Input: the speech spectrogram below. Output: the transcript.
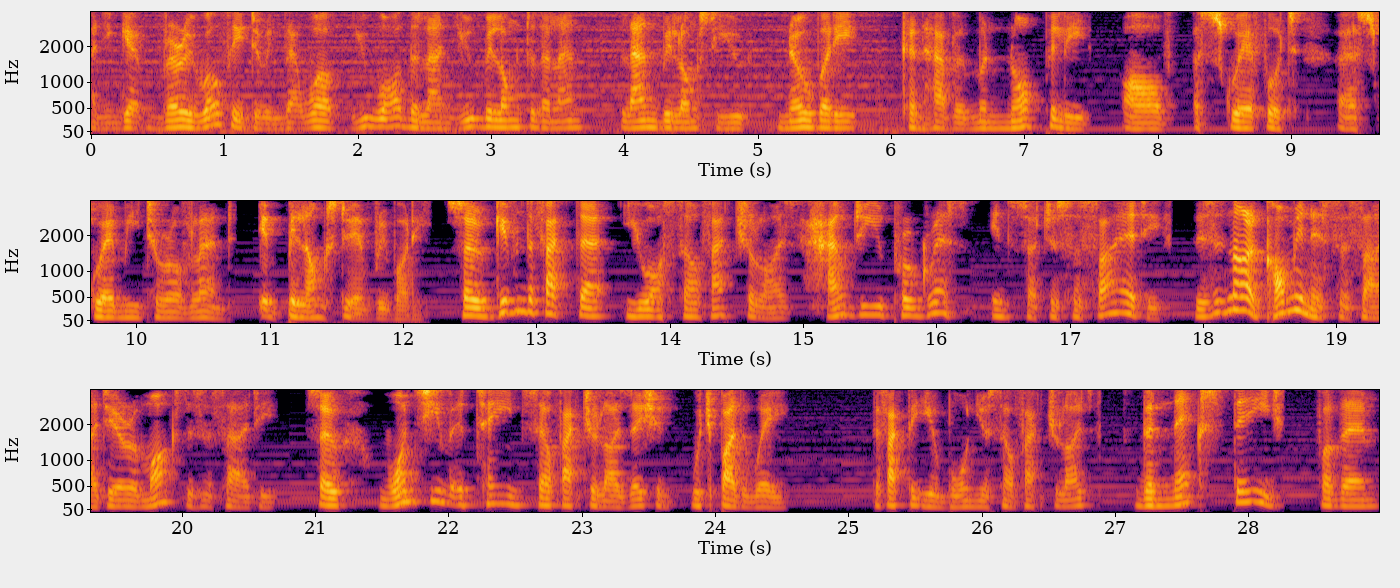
and you get very wealthy doing that. Well, you are the land, you belong to the land, land belongs to you. Nobody can have a monopoly of a square foot, a square meter of land. It belongs to everybody. So, given the fact that you are self actualized, how do you progress in such a society? This is not a communist society or a Marxist society. So, once you've attained self actualization, which by the way, the fact that you're born, you're self actualized. The next stage for them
